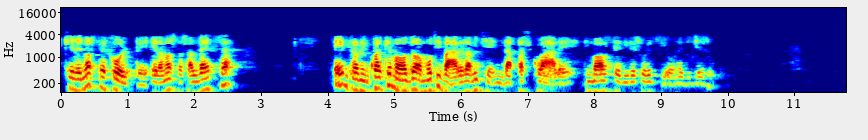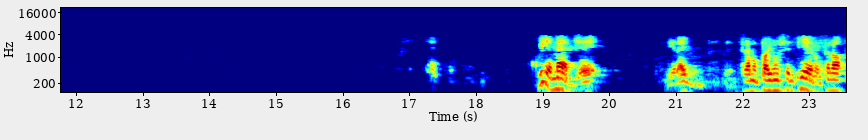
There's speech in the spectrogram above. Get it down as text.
che le nostre colpe e la nostra salvezza entrano in qualche modo a motivare la vicenda pasquale di morte e di resurrezione di Gesù. Qui emerge, direi, entriamo un po' in un sentiero, però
